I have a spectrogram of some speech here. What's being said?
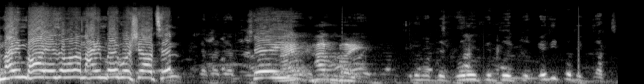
নাইম ভাই এই যে আমাদের নাইম ভাই বসে আছেন সেই খান ভাই গরু কিন্তু একটু এদিক ওদিক যাচ্ছে।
